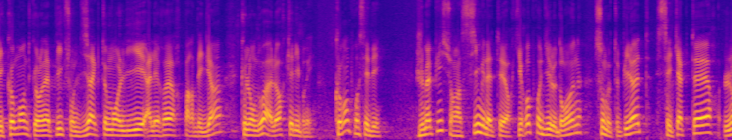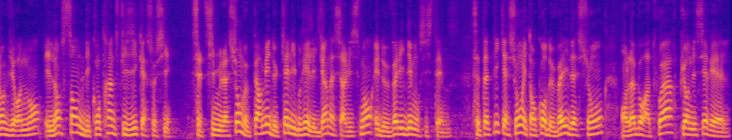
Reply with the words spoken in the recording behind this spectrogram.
Les commandes que l'on applique sont directement liées à l'erreur par des gains que l'on doit alors calibrer. Comment procéder? Je m'appuie sur un simulateur qui reproduit le drone, son autopilote, ses capteurs, l'environnement et l'ensemble des contraintes physiques associées. Cette simulation me permet de calibrer les gains d'asservissement et de valider mon système. Cette application est en cours de validation en laboratoire puis en essai réel.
